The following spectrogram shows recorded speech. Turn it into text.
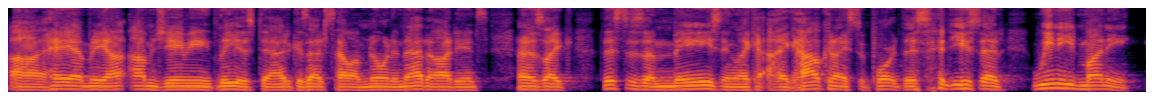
uh, "Hey, Ebonnie, I'm Jamie Leah's dad," because that's how I'm known in that audience. And I was like, "This is amazing. Like, like how can I support this?" And you said, "We need money."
